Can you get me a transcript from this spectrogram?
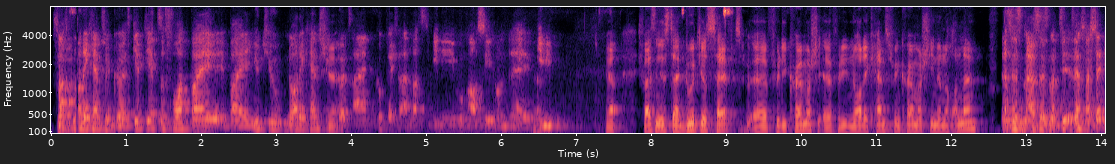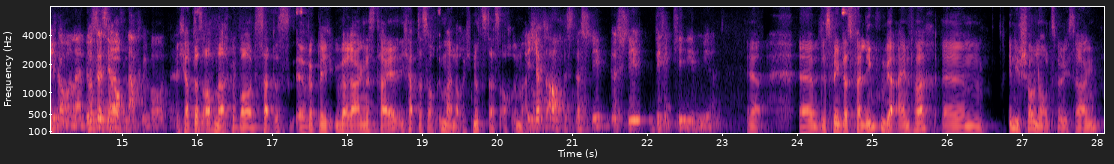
So. Macht Nordic Hamstring Curls. Gebt jetzt sofort bei, bei YouTube Nordic Hamstring Curls ja. ein, guckt euch an, was, wie die Übung aussieht und äh, ja. gib Ja, ich weiß nicht, ist dein Do-it-yourself äh, für, die äh, für die Nordic Hamstring Curl Maschine noch online? Das ist, das ist natürlich selbstverständlich noch online. Du hast das ja, ja auch nachgebaut. Ne? Ich habe das auch nachgebaut. Das hat das äh, wirklich überragendes Teil. Ich habe das auch immer noch. Ich nutze das auch immer noch. Ich habe es auch. Das, das, steht, das steht direkt hier neben mir. Ja, ähm, deswegen, das verlinken wir einfach ähm, in die Show Notes, würde ich sagen.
